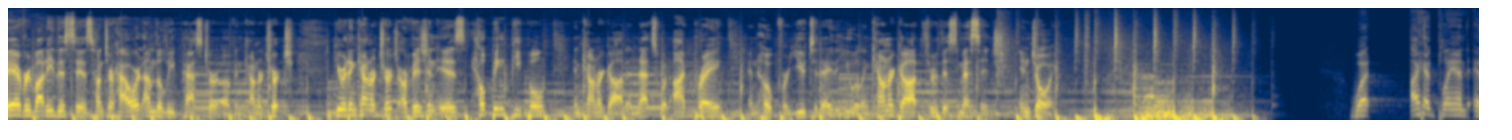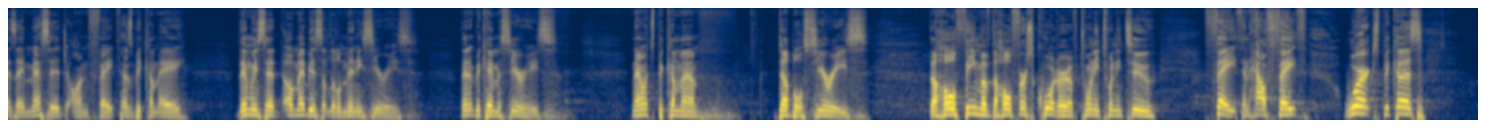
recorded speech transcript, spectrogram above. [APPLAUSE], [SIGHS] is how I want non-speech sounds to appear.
Hey, everybody, this is Hunter Howard. I'm the lead pastor of Encounter Church. Here at Encounter Church, our vision is helping people encounter God. And that's what I pray and hope for you today that you will encounter God through this message. Enjoy. What I had planned as a message on faith has become a, then we said, oh, maybe it's a little mini series. Then it became a series. Now it's become a double series the whole theme of the whole first quarter of 2022 faith and how faith works because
